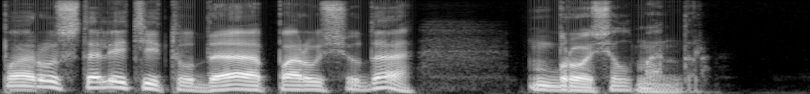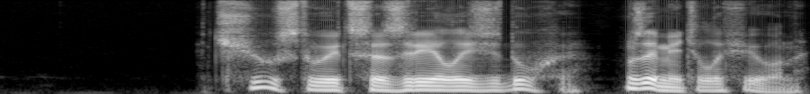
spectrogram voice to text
Пару столетий туда, пару сюда, бросил Мендер. Чувствуется зрелость духа, заметила Фиона.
